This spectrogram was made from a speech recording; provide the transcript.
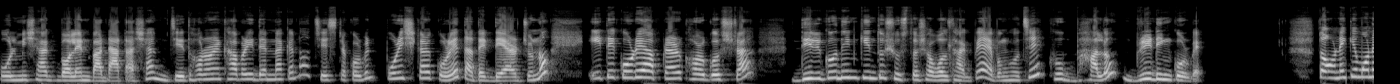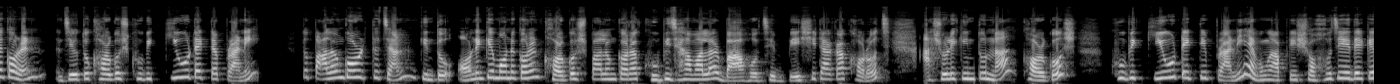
কলমি শাক বলেন বা ডাটা শাক, যে ধরনের খাবারই দেন না কেন, চেষ্টা করবেন পরিষ্কার করে তাদের দেওয়ার জন্য। এতে করে আপনার খরগোশরা দীর্ঘদিন কিন্তু সুস্থ, সবল থাকবে এবং হচ্ছে খুব ভালো ব্রিডিং করবে। তো অনেকে মনে করেন, যেহেতু খরগোশ খুবই কিউট একটা প্রাণী তো পালন করতে চান, কিন্তু অনেকে মনে করেন খরগোশ পালন করা খুবই ঝামেলার বা হচ্ছে বেশি টাকা খরচ। আসলে কিন্তু না, খরগোশ খুবই কিউট একটি প্রাণী এবং আপনি সহজে এদেরকে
